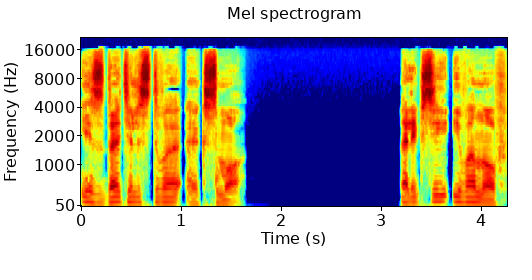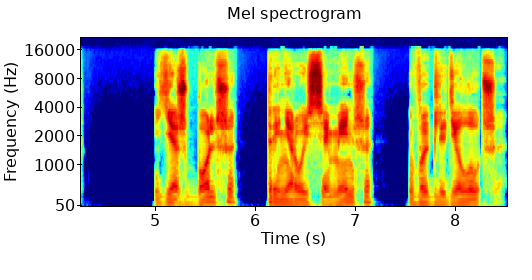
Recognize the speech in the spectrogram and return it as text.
Издательство «Эксмо». Алексей Иванов. Ешь больше, тренируйся меньше, выгляди лучше.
